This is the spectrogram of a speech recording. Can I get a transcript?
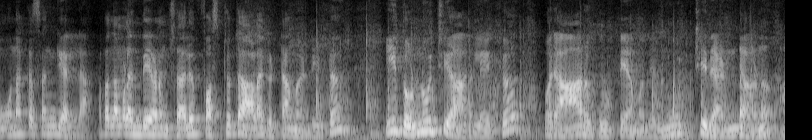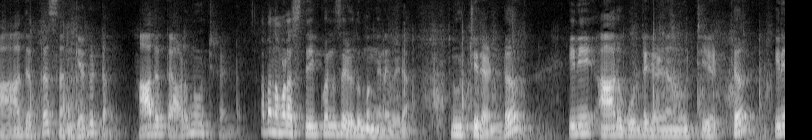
മൂന്നക്ക സംഖ്യ അല്ല അപ്പോൾ നമ്മൾ എന്ത് ചെയ്യണം വെച്ചാൽ ഫസ്റ്റത്തെ ആളെ കിട്ടാൻ വേണ്ടിയിട്ട് ഈ തൊണ്ണൂറ്റി ആറിലേക്ക് ഒരു ആറ് കൂട്ടിയാൽ മതി. നൂറ്റി രണ്ടാണ് ആദ്യത്തെ സംഖ്യ കിട്ടുക. ആദ്യത്തെ ആൾ നൂറ്റി രണ്ട് അപ്പോൾ നമ്മളെ സീക്വൻസ് എഴുതുമ്പോൾ ഇങ്ങനെ വരിക. നൂറ്റി രണ്ട് ഇനി ആറ് കൂട്ടിക്കഴിഞ്ഞാൽ നൂറ്റി എട്ട് ഇനി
